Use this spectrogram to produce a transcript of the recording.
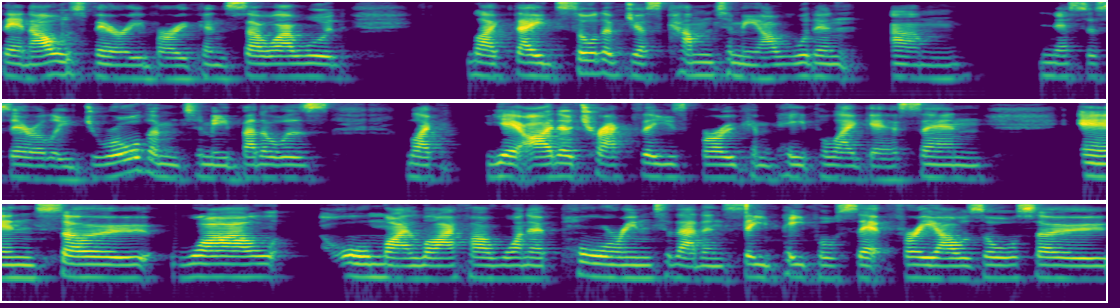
then I was very broken. So I would like they'd sort of just come to me. I wouldn't um necessarily draw them to me, but it was like, yeah, I'd attract these broken people, I guess. And and so while all my life I want to pour into that and see people set free, I was also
